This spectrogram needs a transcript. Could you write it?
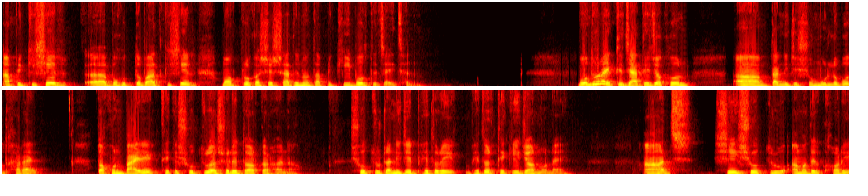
আপনি কিসের বহুত্ববাদ, কিসের মত প্রকাশের স্বাধীনতা আপনি কি বলতে চাইছেন? বন্ধুরা একটি জাতি যখন তার নিজস্ব মূল্যবোধ হারায়, তখন বাইরের থেকে শত্রু আসলে দরকার হয় না। শত্রুটা নিজের ভেতরে ভেতর থেকেই জন্ম নেয়। আজ সেই শত্রু আমাদের ঘরে,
